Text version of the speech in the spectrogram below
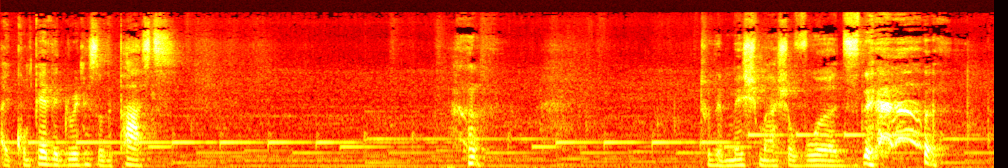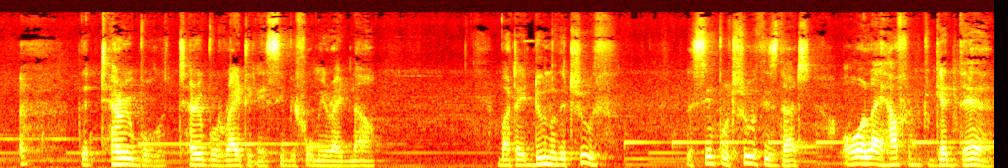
I compare the greatness of the past to the mishmash of words, the, the terrible, terrible writing I see before me right now. But I do know the truth. The simple truth is that all I have to do to get there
